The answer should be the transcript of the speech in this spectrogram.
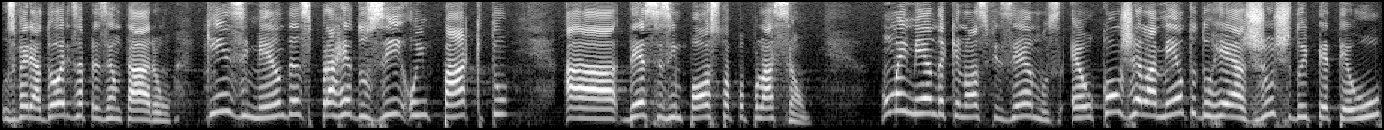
os vereadores apresentaram 15 emendas para reduzir o impacto a, desses impostos à população. Uma emenda que nós fizemos é o congelamento do reajuste do IPTU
